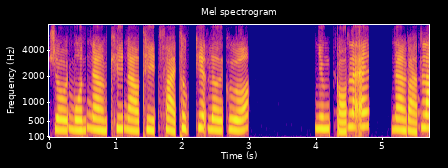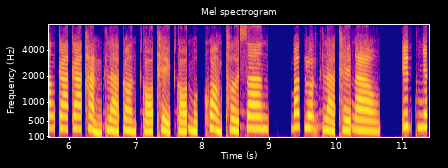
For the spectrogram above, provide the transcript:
rồi muốn nàng khi nào thì phải thực hiện lời hứa. Nhưng có lẽ, nàng và Lăng ca ca hẳn là còn có thể có một khoảng thời gian, bất luận là thế nào, ít nhất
